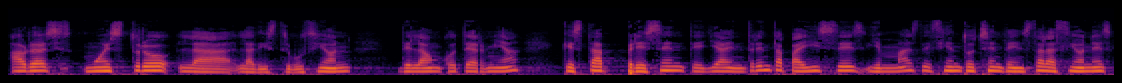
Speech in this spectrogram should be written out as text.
Ahora os muestro la, distribución de la oncotermia, que está presente ya en 30 países y en más de 180 instalaciones,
